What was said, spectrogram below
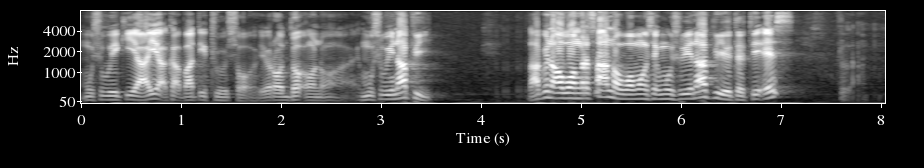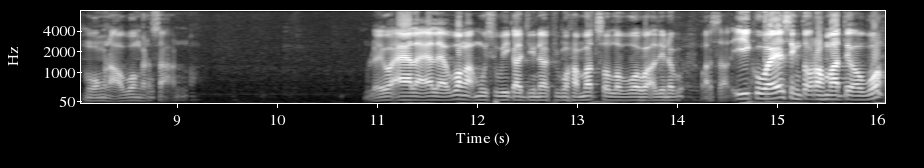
Musuhe kiai gak pati dosa, ya rondok ngono. Musuhi Nabi. Tapi nek wong ngersano wong sing musuhi Nabi ya dadi is wong nek wong ngersano. Lha elek-elek wong gak musuhi Kanjeng Nabi Muhammad sallallahu alaihi wasallam. Iku wae sing tok rahmate Allah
